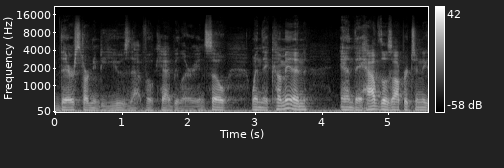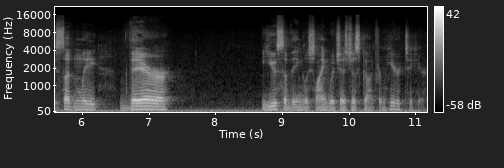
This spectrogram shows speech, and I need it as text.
they're starting to use that vocabulary. And so when they come in and they have those opportunities, suddenly their use of the English language has just gone from here to here.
